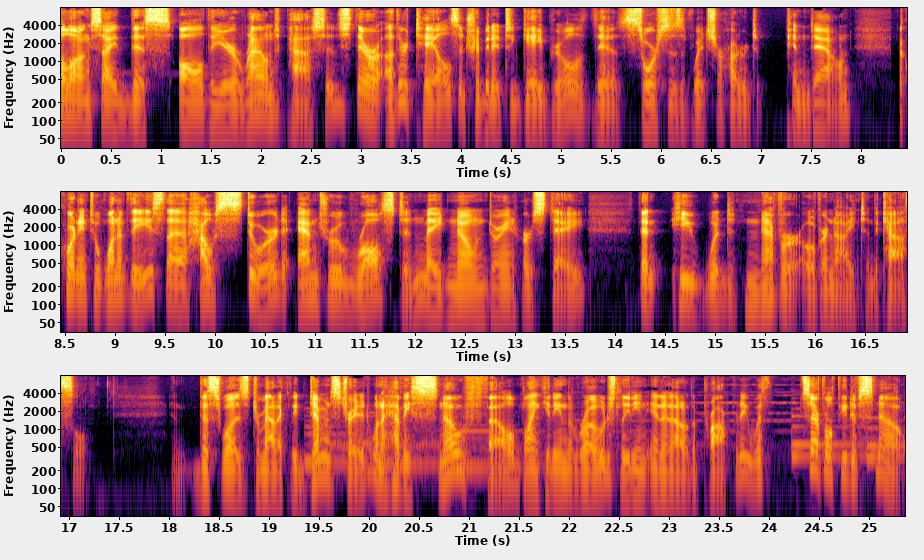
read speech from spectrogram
Alongside this all the year round passage, there are other tales attributed to Gabriel, the sources of which are harder to pin down. According to one of these, the house steward, Andrew Ralston, made known during her stay that he would never overnight in the castle. This was dramatically demonstrated when a heavy snow fell, blanketing the roads leading in and out of the property with several feet of snow.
